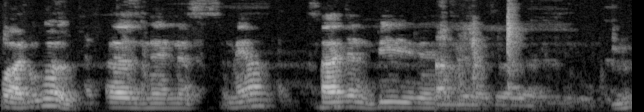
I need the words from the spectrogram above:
ඔය අනුකල් මෙයා සාජන් බී හ්ම්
